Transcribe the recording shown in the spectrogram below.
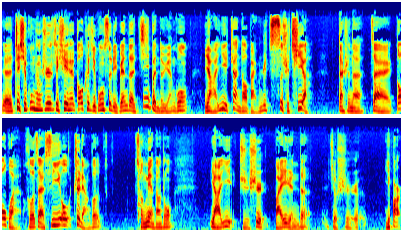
呃，这些工程师、这些高科技公司里边的基本的员工，亚裔占到百分之四十七啊。但是呢，在高管和在 CEO 这两个层面当中，亚裔只是白人的，就是一半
